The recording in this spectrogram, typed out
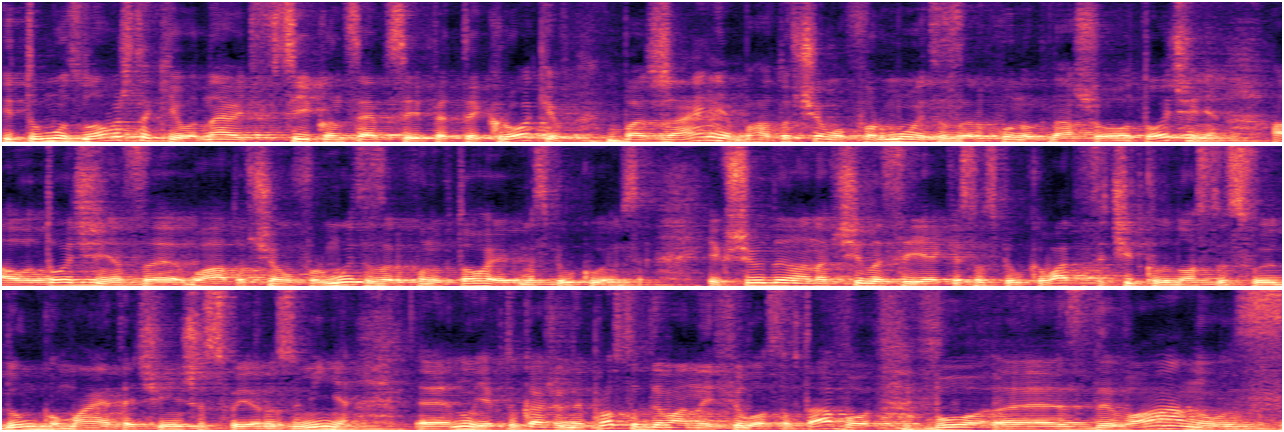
І тому знову ж таки, от навіть в цій концепції п'яти кроків бажання багато в чому формується за рахунок нашого оточення, а оточення це багато в чому формується за рахунок того, як ми спілкуємося. Якщо людина навчилася якісно спілкуватися, чітко доносити свою думку, має те чи інше своє розуміння. е, Ну, як то кажуть, не просто диванний філософ, та бо, бо е, з дивану, з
